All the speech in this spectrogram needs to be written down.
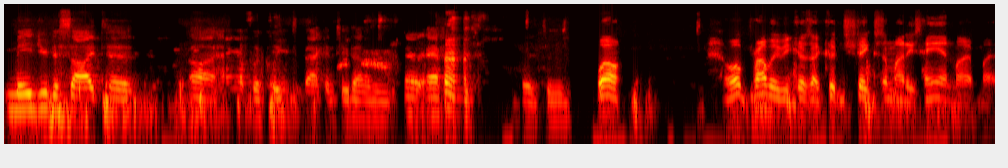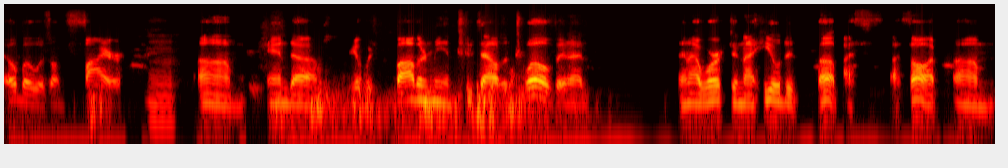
made you decide to uh, hang up the cleats back in 2000 or after 2013? Well, well, probably because I couldn't shake somebody's hand. My my elbow was on fire, Mm. um, and um, it was bothering me in 2012. And I and I worked and I healed it up. I th- I thought um,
